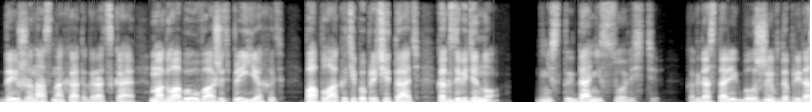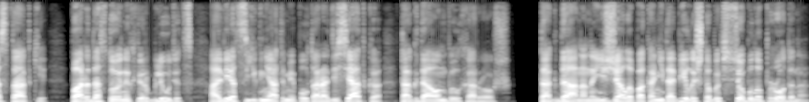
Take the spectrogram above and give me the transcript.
Да и жена снохата городская могла бы уважить, приехать, поплакать и попричитать, как заведено. Ни стыда, ни совести. Когда старик был жив до предостатки, пара достойных верблюдец, овец с ягнятами полтора десятка, тогда он был хорош. Тогда она наезжала, пока не добилась, чтобы все было продано.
